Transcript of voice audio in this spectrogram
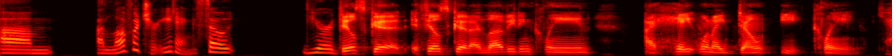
Um, I love what you're eating. So you're Feels good. It feels good. I love eating clean. I hate when I don't eat clean. yeah.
